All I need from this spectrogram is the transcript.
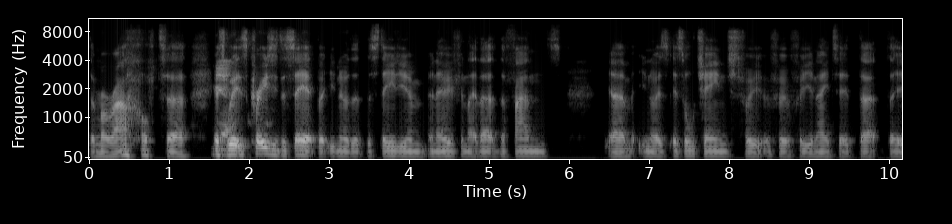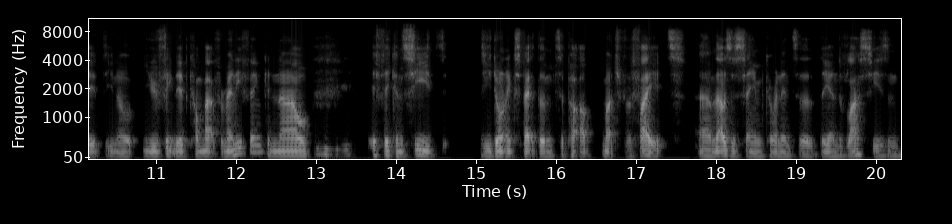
the morale to. It's yeah. it's crazy to say it, but you know the the stadium and everything like that, the fans um, you know, it's, it's all changed for for for United that they, you know, you think they'd come back from anything, and now mm-hmm. if they concede, you don't expect them to put up much of a fight. Um, that was the same coming into the end of last season,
